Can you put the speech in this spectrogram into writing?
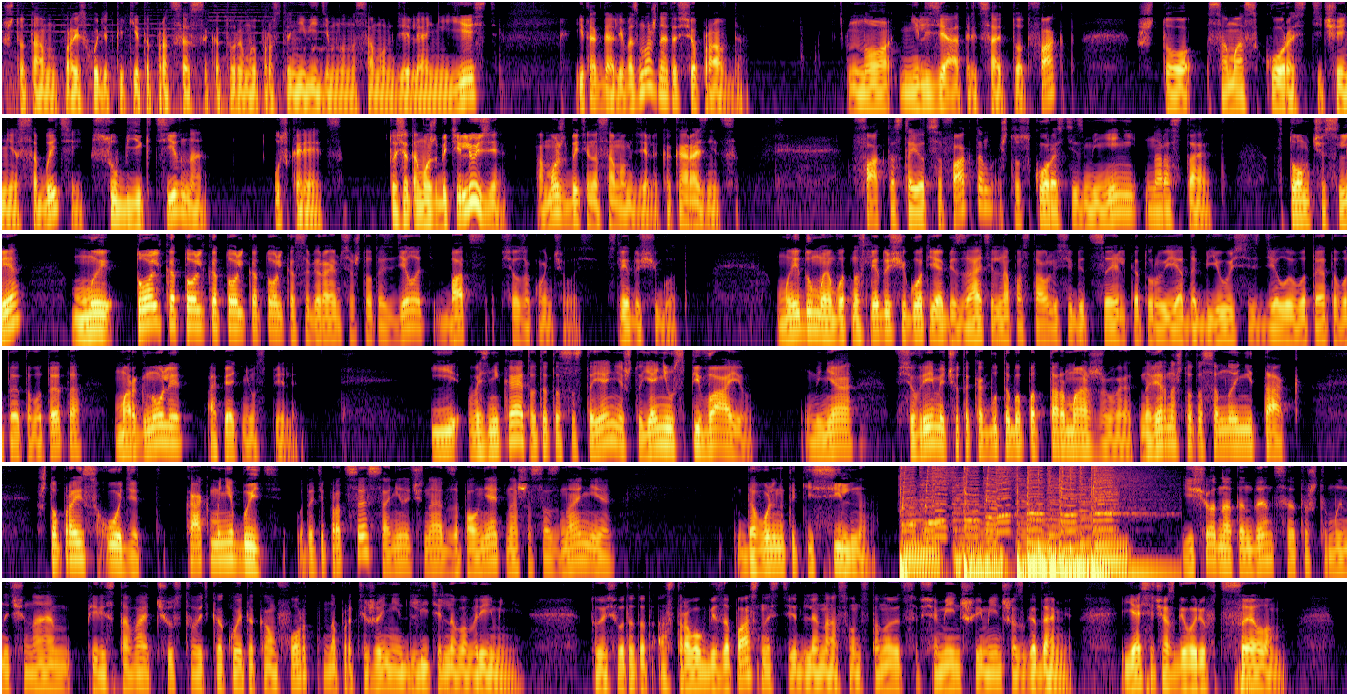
что там происходят какие-то процессы, которые мы просто не видим, но на самом деле они есть и так далее. Возможно, это все правда. Но нельзя отрицать тот факт, что сама скорость течения событий субъективно ускоряется. То есть это может быть иллюзия, а может быть и на самом деле. Какая разница? Факт остается фактом, что скорость изменений нарастает. В том числе мы только-только-только-только собираемся что-то сделать, бац, все закончилось. Следующий год. Мы думаем, вот на следующий год я обязательно поставлю себе цель, которую я добьюсь, сделаю вот это, вот это, вот это. Моргнули, опять не успели. И возникает вот это состояние, что я не успеваю. У меня все время что-то как будто бы подтормаживает. Наверное, что-то со мной не так. Что происходит? как мне быть? Вот эти процессы, они начинают заполнять наше сознание довольно-таки сильно. Еще одна тенденция, то, что мы начинаем переставать чувствовать какой-то комфорт на протяжении длительного времени. То есть вот этот островок безопасности для нас, он становится все меньше и меньше с годами. Я сейчас говорю в целом,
